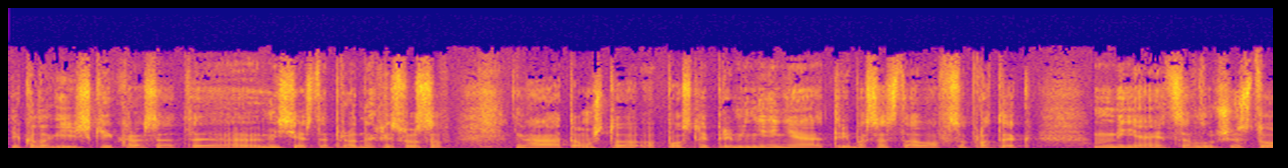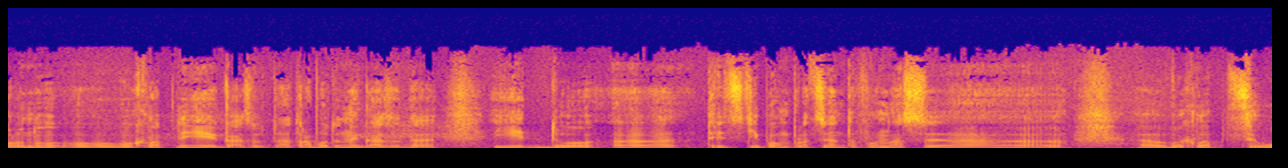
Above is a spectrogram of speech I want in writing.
экологический как раз от э, Министерства природных ресурсов э, о том, что после применения трибосоставов Сопротек меняется в лучшую сторону э, выхлопные газы, вот отработанные газы, да, и до э, 30, по-моему, процентов у нас э, э, выхлоп СО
